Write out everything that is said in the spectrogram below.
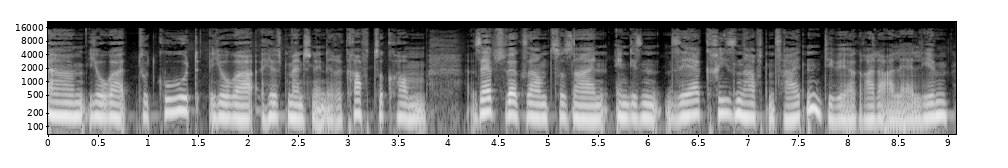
Ähm, Yoga tut gut, Yoga hilft Menschen in ihre Kraft zu kommen, selbstwirksam zu sein in diesen sehr krisenhaften Zeiten, die wir ja gerade alle erleben,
